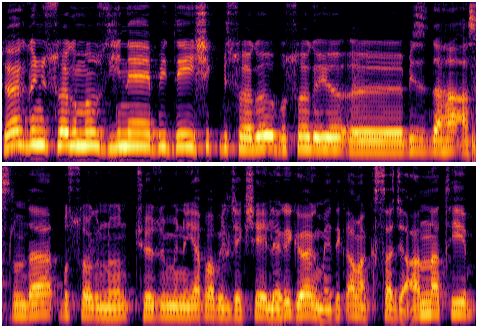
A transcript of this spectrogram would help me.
Dördüncü sorumuz yine bir değişik bir soru. Bu soruyu e, biz daha aslında bu sorunun çözümünü yapabilecek şeyleri görmedik ama kısaca anlatayım.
